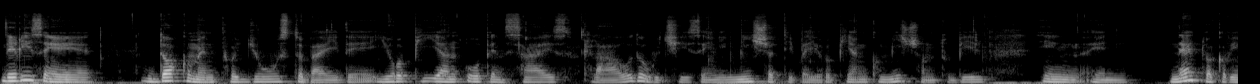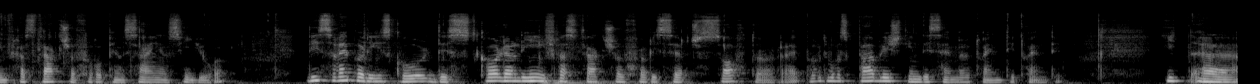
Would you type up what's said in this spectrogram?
there is a document produced by the European Open Science Cloud, which is an initiative by European Commission to build in a network of infrastructure for open science in Europe. This report is called the Scholarly Infrastructure for Research Software report. Was published in December 2020. It, uh,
